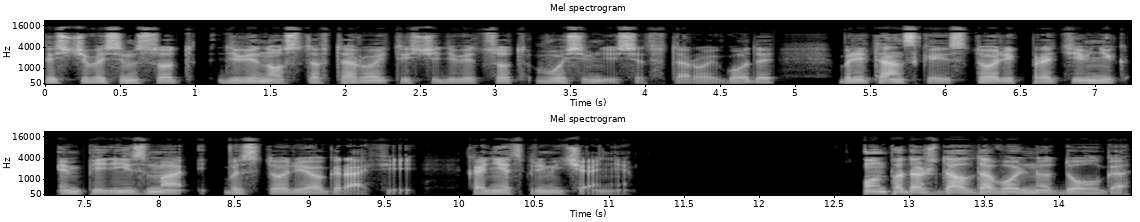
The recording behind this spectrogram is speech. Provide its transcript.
1892-1982 годы, британский историк, противник эмпиризма в историографии. Конец примечания. Он подождал довольно долго,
